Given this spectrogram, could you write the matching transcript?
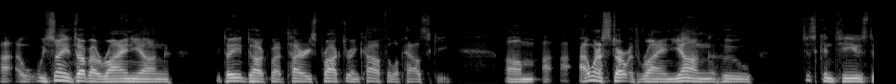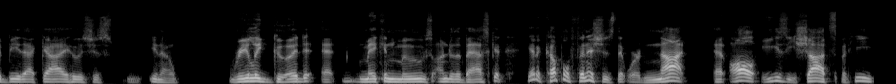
Uh, we still need to talk about Ryan Young. We still need to talk about Tyrese Proctor and Kyle Filipowski. Um, I, I want to start with Ryan Young, who just continues to be that guy who's just you know really good at making moves under the basket. He had a couple finishes that were not at all easy shots, but he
